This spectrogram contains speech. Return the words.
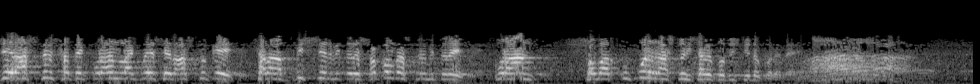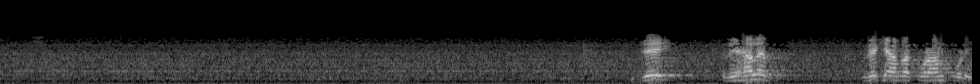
যে রাষ্ট্রের সাথে কোরআন লাগবে, সে রাষ্ট্রকে সারা বিশ্বের ভিতরে, সকল রাষ্ট্রের ভিতরে কোরআন সবার উপরের রাষ্ট্র হিসাবে প্রতিষ্ঠিত করে দেয়। যেই রেহালে রেখে আমরা কোরআন পড়ি,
